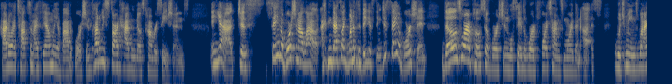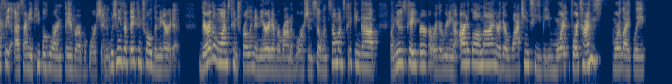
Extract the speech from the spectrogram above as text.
How do I talk to my family about abortion? How do we start having those conversations? And yeah, just saying abortion out loud. I think that's like one of the biggest things. Just say abortion. Those who are opposed to abortion will say the word four times more than us, which means when I say us, I mean people who are in favor of abortion, which means that they control the narrative. They're the ones controlling the narrative around abortion. So when someone's picking up a newspaper or they're reading an article online or they're watching TV more four times more likely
